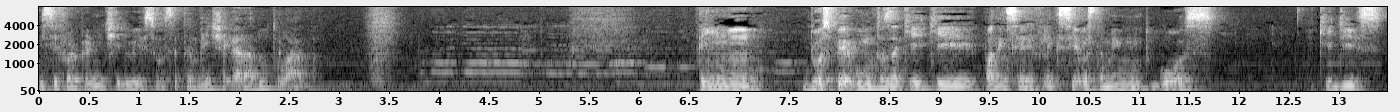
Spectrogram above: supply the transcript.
e se for permitido isso, você também chegará do outro lado. Tem duas perguntas aqui que podem ser reflexivas, também muito boas, que diz:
